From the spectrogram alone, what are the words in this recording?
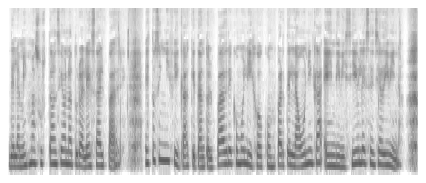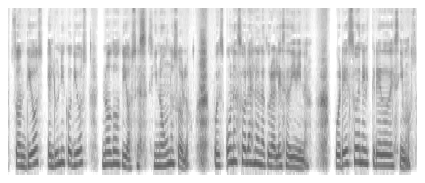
de la misma sustancia o naturaleza del Padre. Esto significa que tanto el Padre como el Hijo comparten la única e indivisible esencia divina. Son Dios, el único Dios, no dos dioses, sino uno solo, pues una sola es la naturaleza divina. Por eso en el credo decimos,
